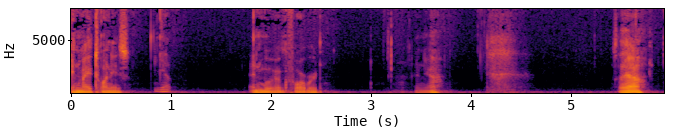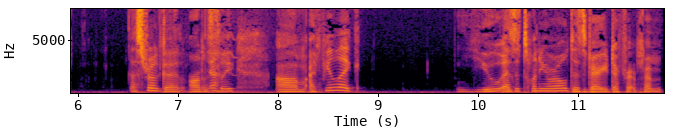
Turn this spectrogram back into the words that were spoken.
in my twenties Yep. and moving forward. And yeah. So yeah. That's real good, honestly. Um, I feel like you as a 20 year old is very different from,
